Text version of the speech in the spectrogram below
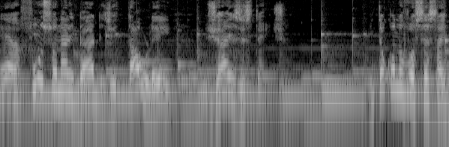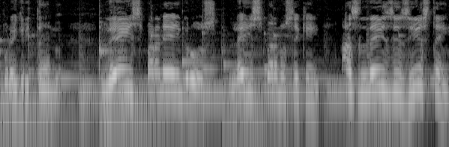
é a funcionalidade de tal lei já existente. Então, quando você sair por aí gritando leis para negros, leis para não sei quem, as leis existem.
